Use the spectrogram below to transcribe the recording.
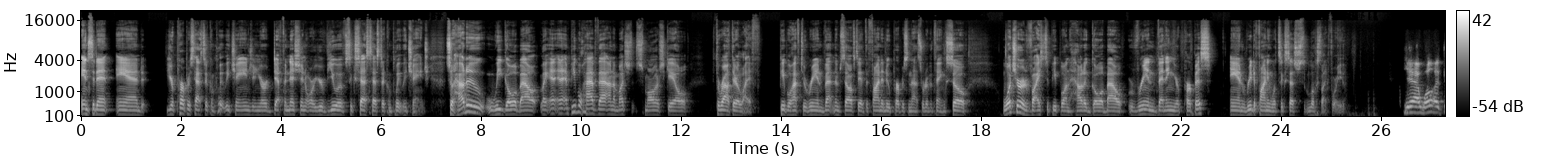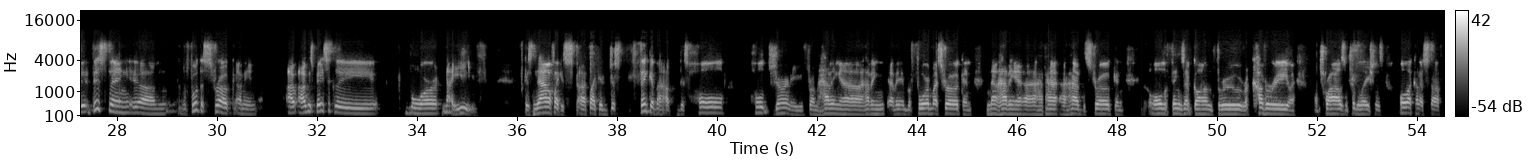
incident and your purpose has to completely change and your definition or your view of success has to completely change. So how do we go about like and, and people have that on a much smaller scale throughout their life. People have to reinvent themselves, they have to find a new purpose and that sort of a thing. So what's your advice to people on how to go about reinventing your purpose and redefining what success looks like for you? Yeah, well, uh, th- this thing um, before the stroke, I mean, I, I was basically more naive because now if I could if I could just think about this whole whole journey from having uh, having having before my stroke and now having uh, have had I had the stroke and all the things I've gone through recovery uh, trials and tribulations all that kind of stuff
